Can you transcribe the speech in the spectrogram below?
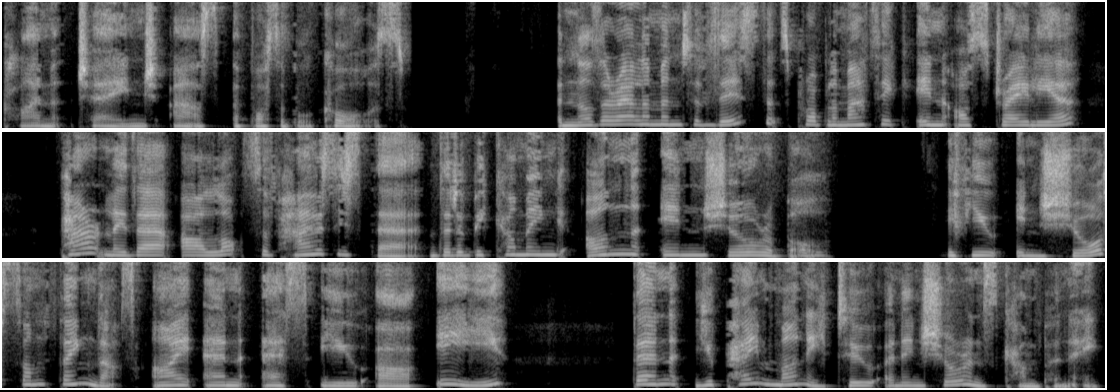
climate change as a possible cause. Another element of this that's problematic in Australia apparently there are lots of houses there that are becoming uninsurable. If you insure something, that's I N S U R E, then you pay money to an insurance company.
